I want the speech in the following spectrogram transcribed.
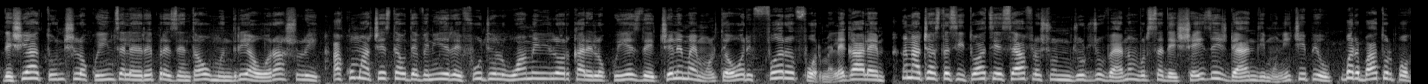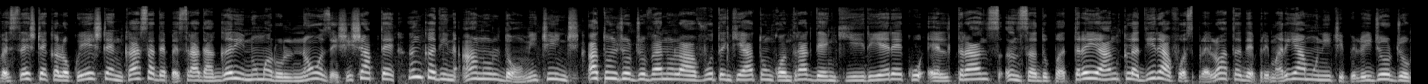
Deși atunci locuințele reprezentau mândria orașului, acum acestea au devenit refugiul oamenilor care locuiesc de cele mai multe ori fără forme legale. În această situație se află și un giurgiuvean în vârstă de 60 de ani din municipiu. Bărbatul povestește că locuiește în casa de pe strada Gării numărul 97 încă din anul 2005. Atunci giurgiuveanul a avut încheiat un contract de închiriere cu El Trans, însă după trei ani clădirea a fost preluată de primăria municipiului Giurgiu.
